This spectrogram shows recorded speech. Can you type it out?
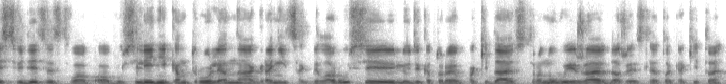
есть свидетельство об- об усилении контроля на границах Беларуси. Люди, которые покидают страну, выезжают, даже если это какие-то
